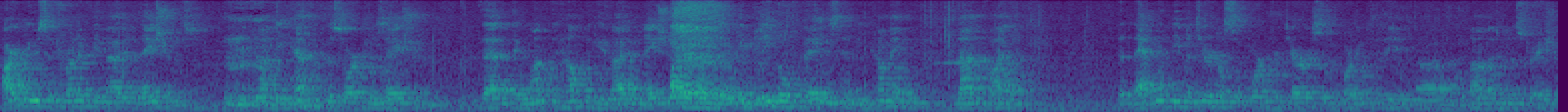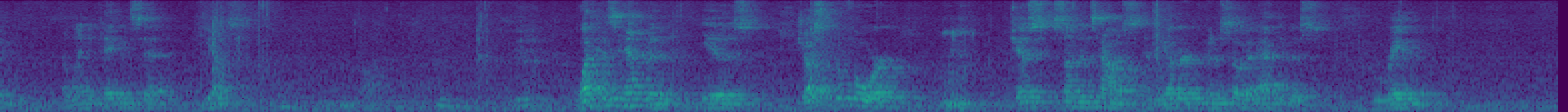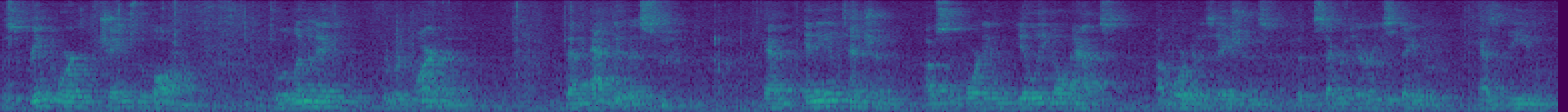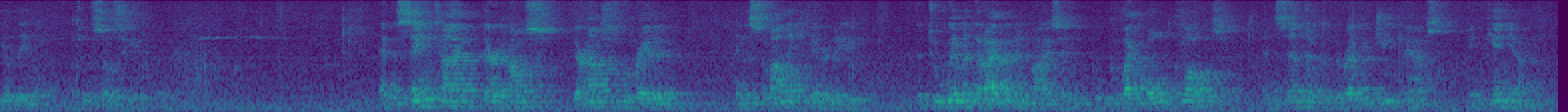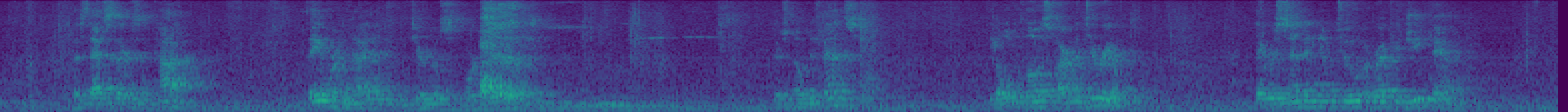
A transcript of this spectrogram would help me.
argues in front of the United Nations on behalf of this organization that they want the help of the United Nations in doing legal things and becoming nonviolent, that that would be material support for terrorism according to the uh, Obama administration. Elena Kagan said, yes. What has happened is just before Jess Sundin's house and the other Minnesota activists were raided, the Supreme Court changed the law to eliminate the requirement that activists have any intention of supporting illegal acts of organizations that the Secretary of State has deemed illegal to associate with. At the same time, their house, their houses were raided in the Somali community. The two women that I've been advising who collect old clothes and send them to the refugee camps in Kenya, because that's their zakat, they were indicted for material support terrorism. There's no defense. The old clothes are material. They were sending them to a refugee camp.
